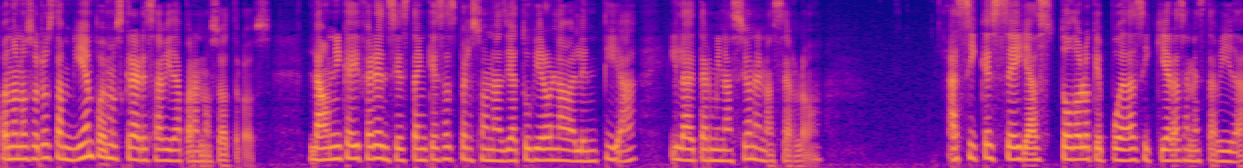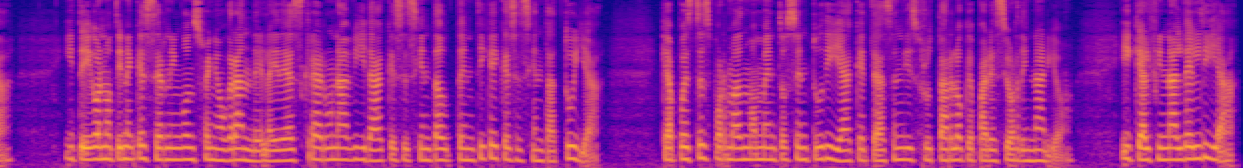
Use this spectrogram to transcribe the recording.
cuando nosotros también podemos crear esa vida para nosotros? La única diferencia está en que esas personas ya tuvieron la valentía y la determinación en hacerlo. Así que sellas todo lo que puedas y quieras en esta vida. Y te digo, no tiene que ser ningún sueño grande, la idea es crear una vida que se sienta auténtica y que se sienta tuya, que apuestes por más momentos en tu día que te hacen disfrutar lo que parece ordinario, y que al final del día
